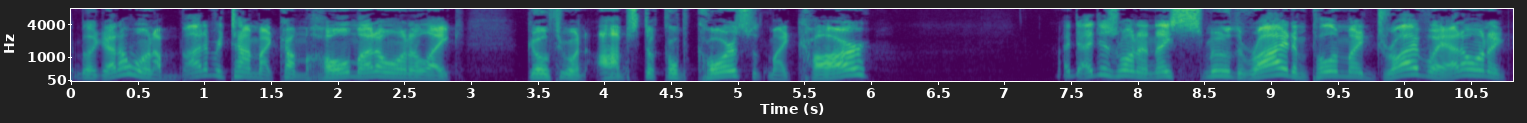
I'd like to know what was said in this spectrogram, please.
I'd be like, I don't want to. Every time I come home, I don't want to like go through an obstacle course with my car. I, I just want a nice smooth ride and pull in my driveway. I don't want to.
